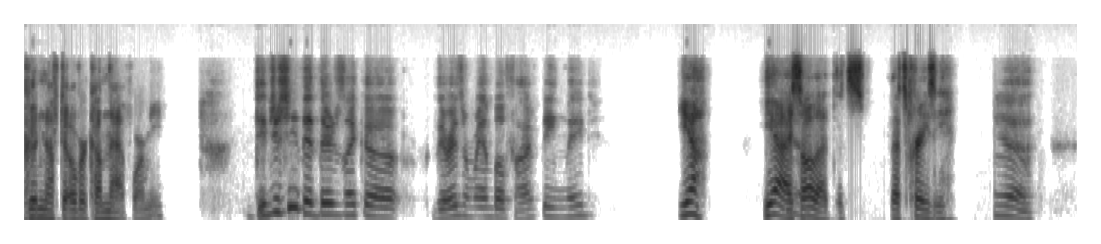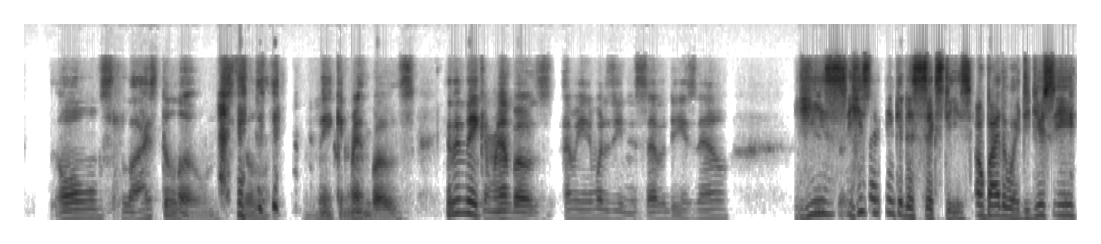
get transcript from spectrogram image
good enough to overcome that for me. Did you see that there's like a there is a Rambo five being made? Yeah, yeah, I saw that. That's that's crazy. Yeah. Old Sly Stallone still making Rambos. He's been making Rambos. I mean, what is he in his seventies now? He's He's- he's I think in his sixties. Oh, by the way, did you see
